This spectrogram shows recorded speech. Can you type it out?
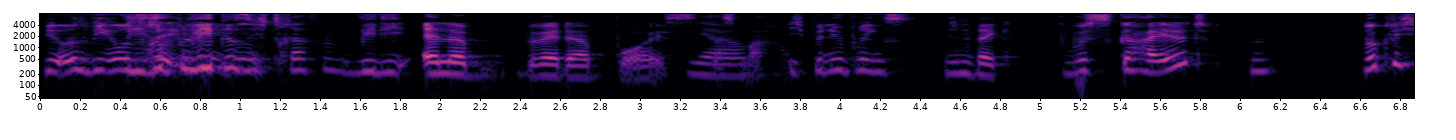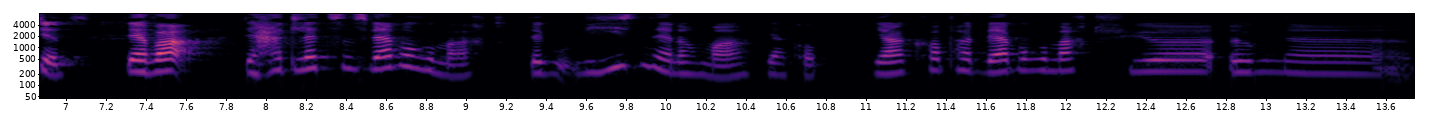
wie, und wie unsere Diese- wie- sich treffen. Wie die Elevator Boys Ja, das machen. ich bin übrigens hinweg. du bist geheilt? Wirklich jetzt? Der war, der hat letztens Werbung gemacht. Der, wie hieß denn der nochmal? Jakob. Jakob hat Werbung gemacht für irgendeine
